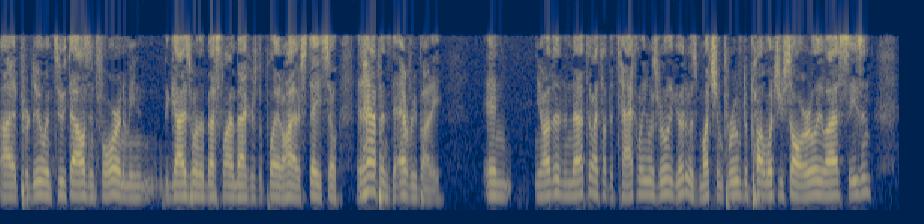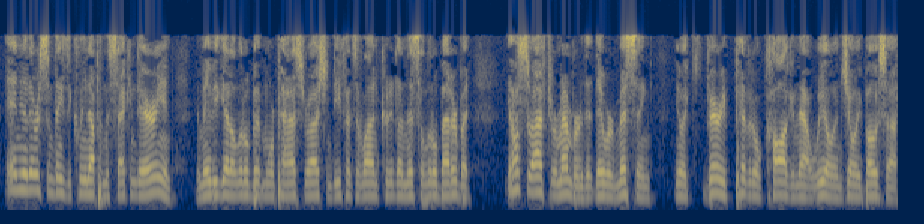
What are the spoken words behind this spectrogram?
uh, at Purdue in 2004, and I mean, the guy's one of the best linebackers to play at Ohio State. So it happens to everybody. And you know, other than that, though, I thought the tackling was really good. It was much improved upon what you saw early last season. And you know, there were some things to clean up in the secondary, and you know, maybe get a little bit more pass rush. And defensive line could have done this a little better, but you also have to remember that they were missing, you know, a very pivotal cog in that wheel in Joey Bosa,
